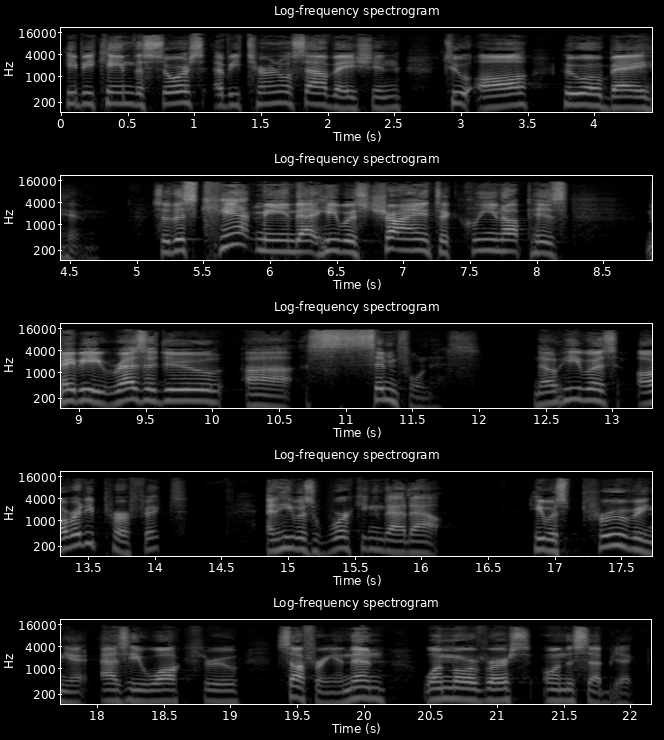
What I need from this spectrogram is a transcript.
he became the source of eternal salvation to all who obey him. So this can't mean that he was trying to clean up his maybe residue uh, sinfulness. No, he was already perfect and he was working that out. He was proving it as he walked through suffering. And then one more verse on the subject.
